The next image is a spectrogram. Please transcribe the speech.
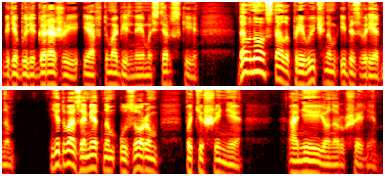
где были гаражи и автомобильные мастерские, давно стало привычным и безвредным, едва заметным узором по тишине, а не ее нарушением.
